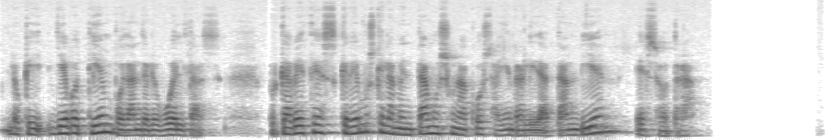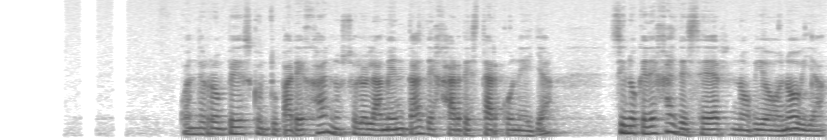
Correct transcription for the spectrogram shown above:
lo que llevo tiempo dándole vueltas, porque a veces creemos que lamentamos una cosa y en realidad también es otra. Cuando rompes con tu pareja no solo lamentas dejar de estar con ella, sino que dejas de ser novio o novia.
